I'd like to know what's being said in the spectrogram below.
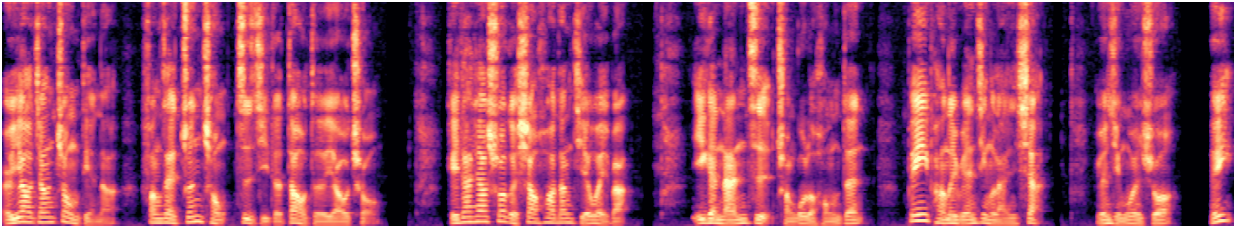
而要将重点呢放在遵从自己的道德要求。给大家说个笑话当结尾吧。一个男子闯过了红灯，被一旁的远景拦下。远景问说：“哎，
